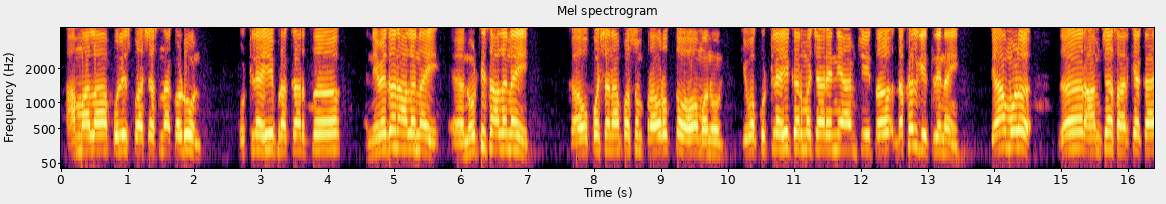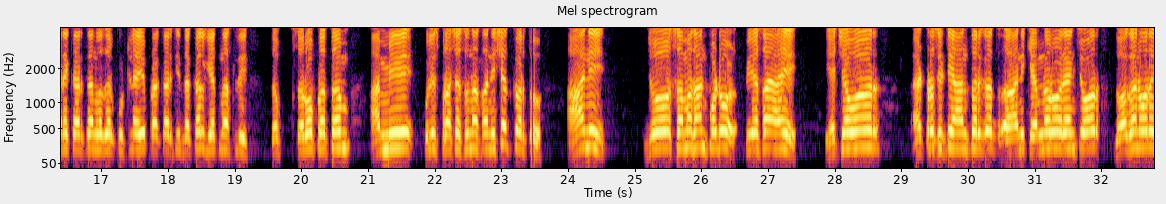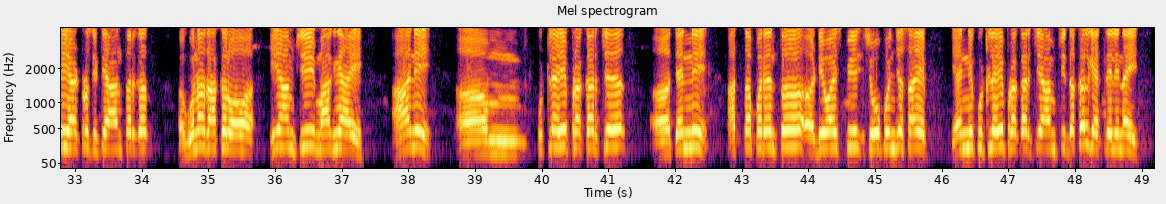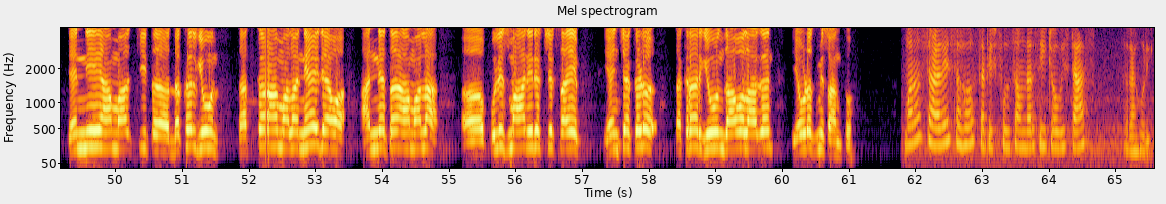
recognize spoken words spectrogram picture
आम्हाला पोलीस प्रशासनाकडून कुठल्याही प्रकारचं निवेदन आलं नाही नोटीस आलं नाही का उपोषणापासून प्रवृत्त व्हावं म्हणून किंवा कुठल्याही कर्मचाऱ्यांनी आमची इथं दखल घेतली नाही. त्यामुळं जर आमच्या सारख्या कार्यकर्त्यांना जर कुठल्याही प्रकारची दखल घेत नसली तर सर्वप्रथम आम्ही पोलीस प्रशासनाचा निषेध करतो. आणि जो समाधान पडोळ पी एस आय आहे याच्यावर अॅट्रॉसिटी अंतर्गत आणि खेमनरवर यांच्यावर दोघांवरही अॅट्रॉसिटी अंतर्गत गुन्हा दाखल व्हावा ही आमची मागणी आहे. आणि कुठल्याही प्रकारचे त्यांनी आतापर्यंत डीवायसपी शिवपुंज साहेब यांनी कुठल्याही प्रकारची आमची दखल घेतलेली नाही. त्यांनी आम्हाची दखल घेऊन तात्काळ आम्हाला न्याय द्यावा. अन्यथा आम्हाला पोलीस महानिरीक्षक साहेब यांच्याकडं तक्रार घेऊन जावं लागन एवढंच मी सांगतो. मनोज साळवेसह सतीश फुलसौंदर सी चोवीस तास राहुरी.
